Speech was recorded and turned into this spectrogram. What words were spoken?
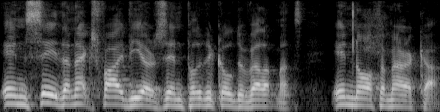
in, say, the next five years in political developments in North America?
